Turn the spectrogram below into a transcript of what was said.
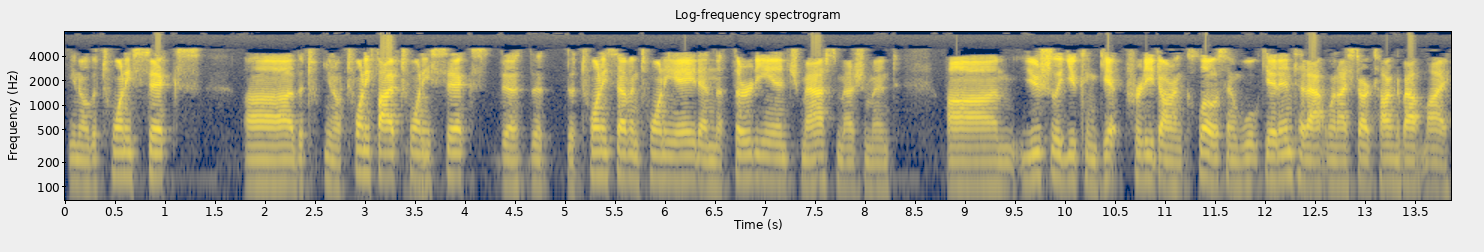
you know, the 26 uh, the you know 25 26 the the the 27 28 and the 30 inch mass measurement um, usually you can get pretty darn close, and we'll get into that when I start talking about my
